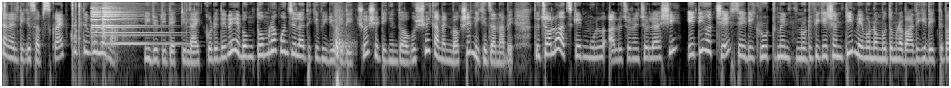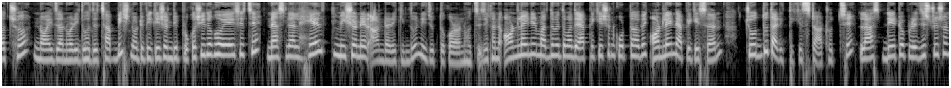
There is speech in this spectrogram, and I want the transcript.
চ্যানেলটিকে সাবস্ক্রাইব করতে ভুলো না। ভিডিওটিতে একটি লাইক করে দেবে এবং তোমরা কোন জেলা থেকে ভিডিওটি দেখছ সেটি কিন্তু অবশ্যই কমেন্ট বক্সে লিখে জানাবে। তো চলো আজকের মূল আলোচনায় চলে আসি। এটি হচ্ছে সেই রিক্রুটমেন্ট নোটিফিকেশনটি মেমো নম্বর তোমরা বাদিকে দেখতে পাচ্ছ। নয় জানুয়ারি দু হাজার ছাব্বিশ নোটিফিকেশনটি প্রকাশিত হয়ে এসেছে। ন্যাশনাল হেলথ মিশনের আন্ডারে কিন্তু নিযুক্ত করানো হচ্ছে। যেখানে অনলাইনের মাধ্যমে তোমাদের অ্যাপ্লিকেশন করতে হবে। অনলাইন অ্যাপ্লিকেশন চোদ্দ তারিখ থেকে স্টার্ট হচ্ছে। লাস্ট ডেট অফ রেজিস্ট্রেশন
